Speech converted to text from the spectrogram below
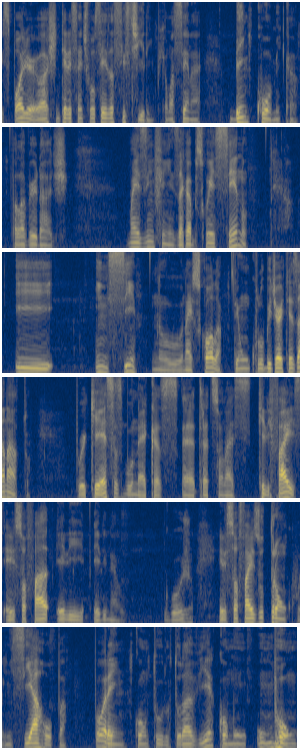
spoiler, eu acho interessante vocês assistirem, porque é uma cena bem cômica, falar a verdade. Mas enfim, eles acabam se conhecendo e em si, no, na escola, tem um clube de artesanato. Porque essas bonecas é, tradicionais que ele faz, ele só faz. Ele. Ele não, o Gojo, ele só faz o tronco, em si a roupa. Porém, contudo, todavia, como um, bom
